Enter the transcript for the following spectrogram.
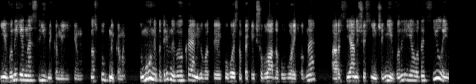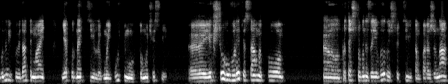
і вони є наслідниками їхніми наступниками. Тому не потрібно виокремлювати когось, наприклад, якщо влада говорить одне, а росіяни щось інше. Ні, вони є одне ціле, і вони відповідати мають як одне ціле в майбутньому, в тому числі. Е, якщо говорити саме про про те, що вони заявили, що ціль там поражена,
